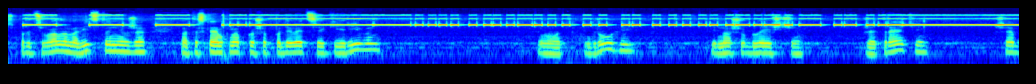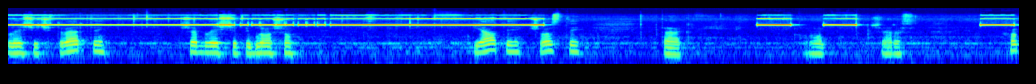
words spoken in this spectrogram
спрацювало на відстані вже. Натискаємо кнопку, щоб подивитися, який рівень. От, другий. Підношу ближче. Вже третій. Ще ближче четвертий. Ще ближче підношу. П'ятий, шостий. Так. От, ще раз. Хоп,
